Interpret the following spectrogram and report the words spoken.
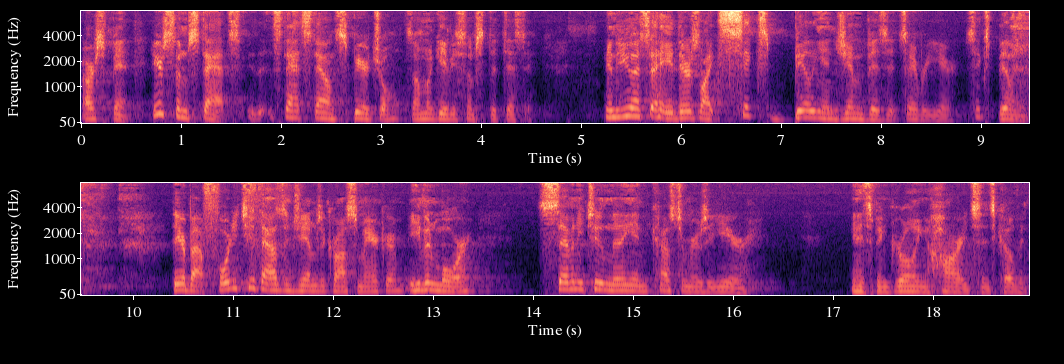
are spent. Here's some stats. Stats sound spiritual, so I'm going to give you some statistics. In the USA, there's like 6 billion gym visits every year. 6 billion. There are about 42,000 gyms across America, even more. 72 million customers a year. And it's been growing hard since COVID.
